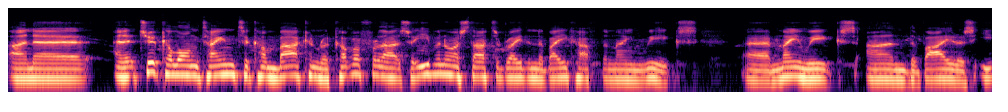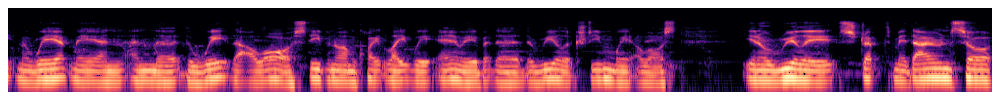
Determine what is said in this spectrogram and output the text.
And uh, and it took a long time to come back and recover for that. So even though I started riding the bike after nine weeks, um, nine weeks, and the virus eating away at me, and, and the, the weight that I lost, even though I'm quite lightweight anyway, but the, the real extreme weight I lost, you know, really stripped me down. So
